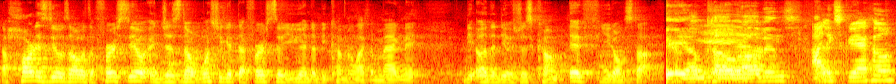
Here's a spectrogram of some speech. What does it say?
The hardest deal is always the first deal, and just know once you get that first deal, you end up becoming like a magnet. The other deals just come if you don't stop. Hey, I'm Kyle Robbins. Alex Griejo.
